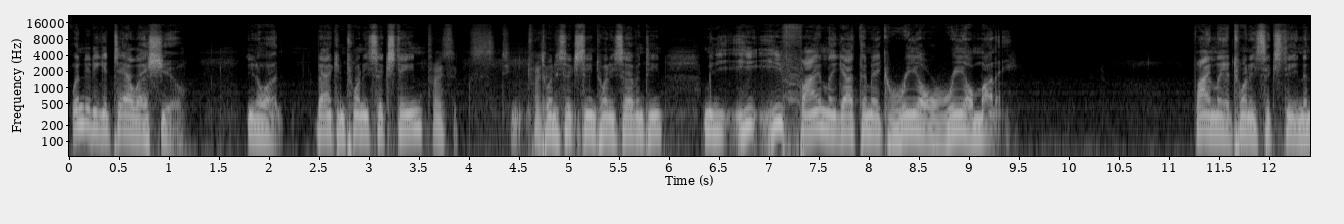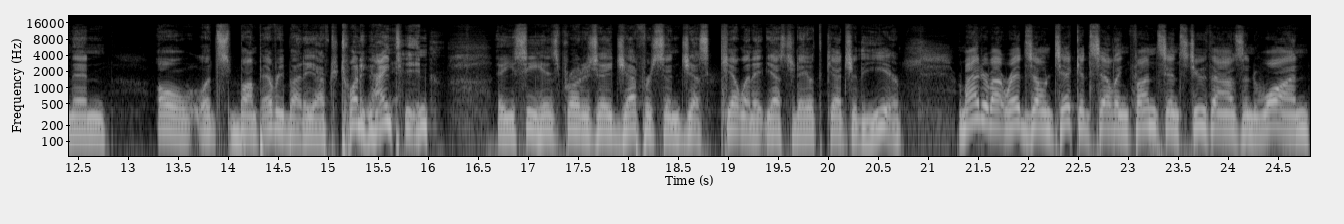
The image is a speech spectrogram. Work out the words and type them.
When did he get to LSU? You know what? Back in 2016? 2016, 2016, 2017. I mean, he he finally got to make real, real money. Finally, in 2016, and then, oh, let's bump everybody after 2019. You see his protege Jefferson just killing it yesterday with the catch of the year. Reminder about Red Zone tickets selling fun since 2001.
